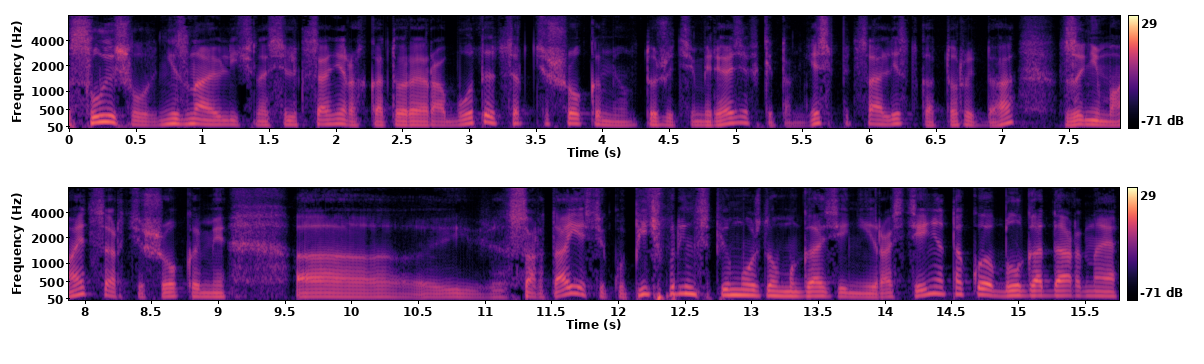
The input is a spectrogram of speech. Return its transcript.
слышал, не знаю лично о селекционерах, которые работают с артишоками. Он тоже Тимирязевки. Там есть специалист, который, да, занимается артишоками. А, сорта есть, и купить, в принципе, можно в магазине. И растение такое благодарное.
